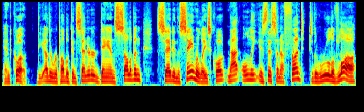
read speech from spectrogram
End quote. The other Republican senator, Dan Sullivan, said in the same release, quote, not only is this an affront to the rule of law,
